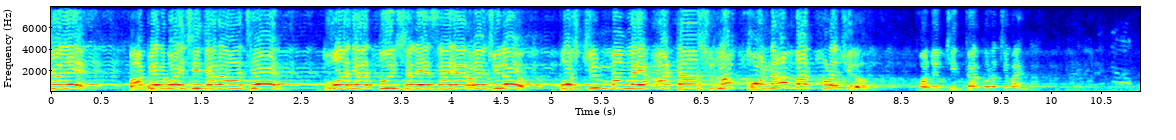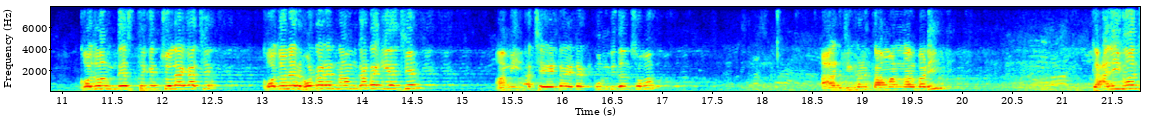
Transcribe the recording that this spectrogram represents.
সালে বাপের বয়সী যারা আছেন দু হাজার দুই সালে এসআইআর হয়েছিল। পশ্চিম বাংলায় আঠাশ লক্ষ নাম বাদ পড়েছিল। কজন চিৎকার করেছে ভাই? কজন দেশ থেকে চলে গেছে? কজনের ভোটারের নাম কাটা গিয়েছে? আমি আচ্ছা এটা এটা কোন বিধানসভা? আর যেখানে তামান্নার বাড়ি? কালীগঞ্জ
